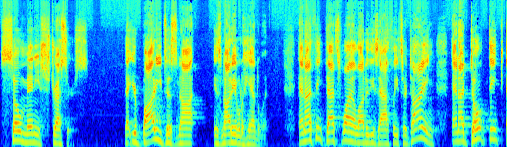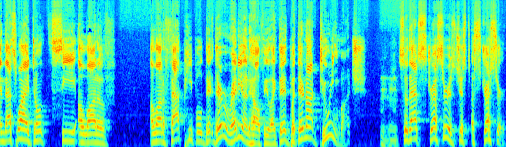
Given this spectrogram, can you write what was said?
so many stressors that your body does not is not able to handle it. And I think that's why a lot of these athletes are dying. And I don't think, and that's why I don't see a lot of a lot of fat people. They're, they're already unhealthy, like that, but they're not doing much. Mm-hmm. So that stressor is just a stressor.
